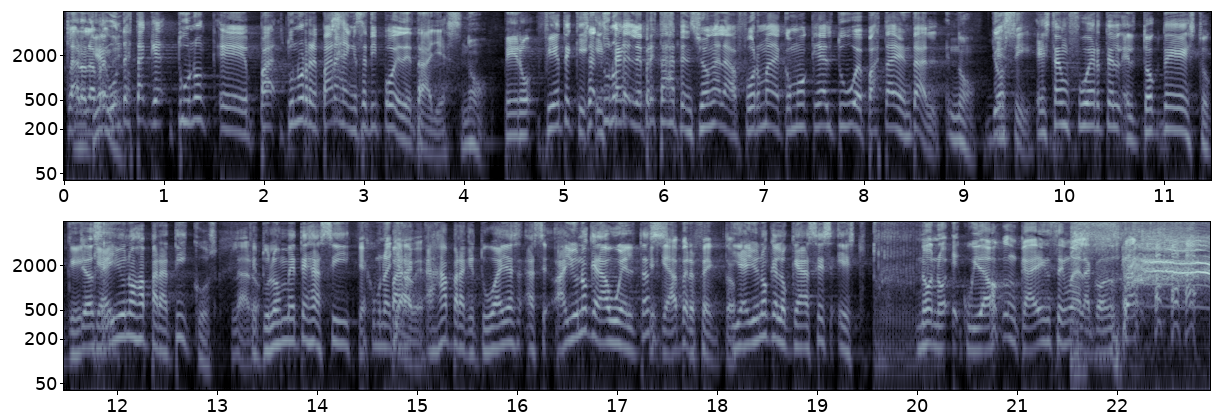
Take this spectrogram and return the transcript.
Claro, la pregunta está que tú no, eh, pa- tú no reparas en ese tipo de detalles. No, pero fíjate que O sea, tú no te le prestas atención a la forma de cómo queda el tubo de pasta dental. No. Yo es, sí. Es tan fuerte el, el toque de esto que, que sí. hay unos aparaticos Claro. que tú los metes así. Que es como una para- llave. Ajá, para que tú vayas Hay uno que da vueltas. Que queda perfecto. Y hay uno que lo que hace es esto. No, no, eh, cuidado con caer encima de la consola.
